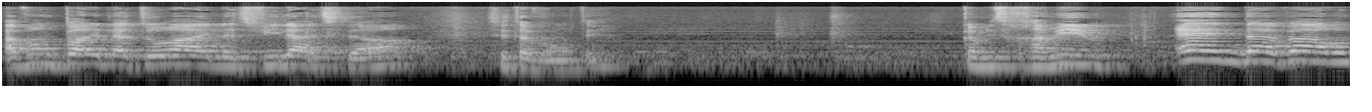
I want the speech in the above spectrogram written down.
Avant de parler de la Torah et de la Tfila, etc., c'est ta volonté. Comme dit Khamim, En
